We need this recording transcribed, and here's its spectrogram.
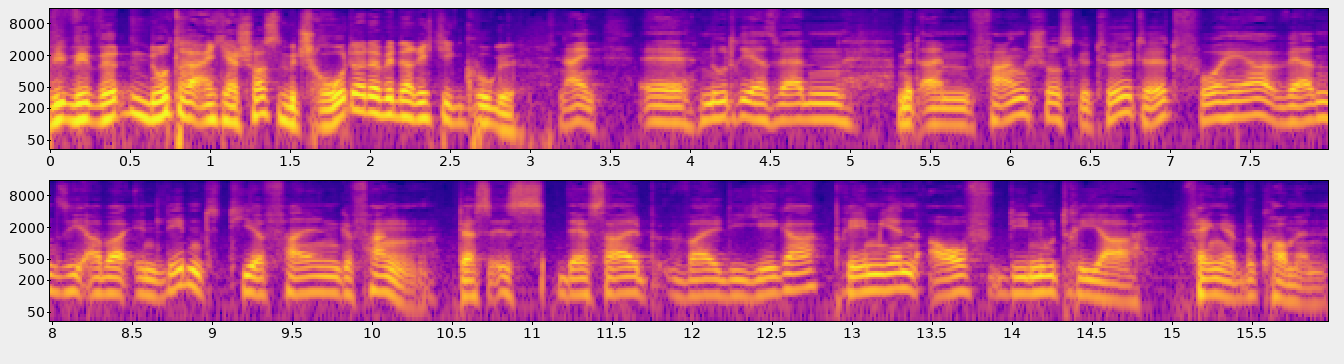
Wie, wie wird ein Nutria eigentlich erschossen? Mit Schrot oder mit einer richtigen Kugel? Nein, äh, Nutrias werden mit einem Fangschuss getötet. Vorher werden sie aber in Lebendtierfallen gefangen. Das ist deshalb, weil die Jäger Prämien auf die Nutria-Fänge bekommen.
